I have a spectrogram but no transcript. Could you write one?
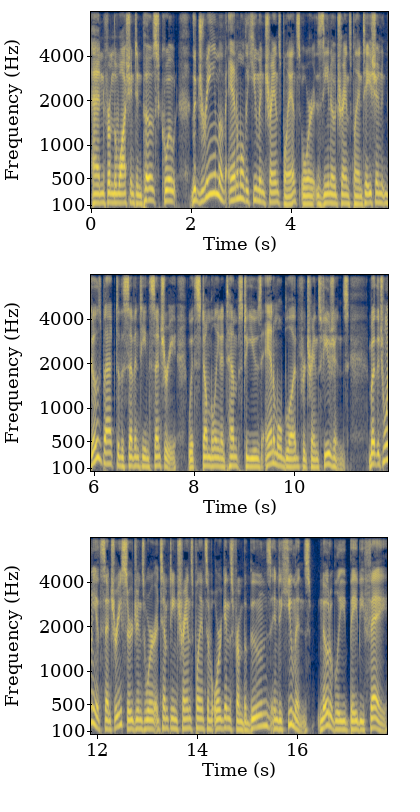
And from the Washington Post, quote, the dream of animal to human transplants, or xenotransplantation, goes back to the 17th century, with stumbling attempts to use animal blood for transfusions. By the 20th century, surgeons were attempting transplants of organs from baboons into humans, notably baby Fae,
